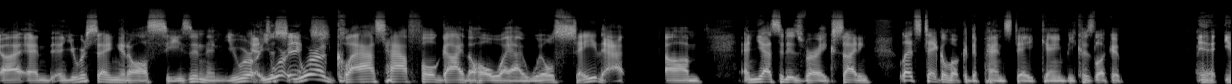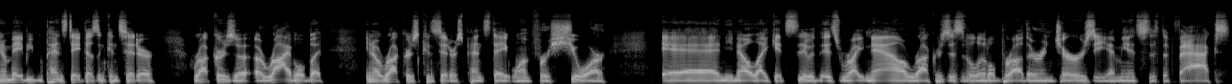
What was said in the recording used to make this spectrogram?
uh, and, and you were saying it all season, and you were it's you were you were a glass half full guy the whole way. I will say that. Um, and yes, it is very exciting. Let's take a look at the Penn State game because look at Eh, you know, maybe Penn State doesn't consider Rutgers a, a, rival, but you know, Rutgers considers Penn State one for sure. And you know, like it's it's right now, Rutgers is the little brother in Jersey. I mean, it's just the facts.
